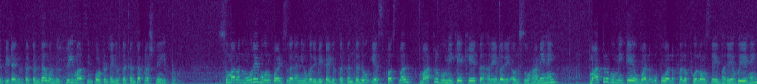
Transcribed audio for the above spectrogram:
ರಿಪೀಟ್ ಆಗಿರ್ತಕ್ಕಂಥ ಒಂದು ತ್ರೀ ಮಾರ್ಕ್ಸ್ ಇಂಪಾರ್ಟೆಂಟ್ ಆಗಿರ್ತಕ್ಕಂಥ ಪ್ರಶ್ನೆ ಇತ್ತು ಸುಮಾರು ಒಂದು ಮೂರೇ ಮೂರು ಪಾಯಿಂಟ್ಸ್ಗಳನ್ನ ನೀವು ಬರಿಬೇಕಾಗಿರ್ತಕ್ಕಂಥದ್ದು ಎಸ್ ಫಸ್ಟ್ ಒನ್ ಮಾತೃಭೂಮಿ ಕೆ ಖೇತ ಹರೇ ಬರೆ और सुहाने हैं मातृभूमि के वन उपवन फल फूलों से भरे हुए हैं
